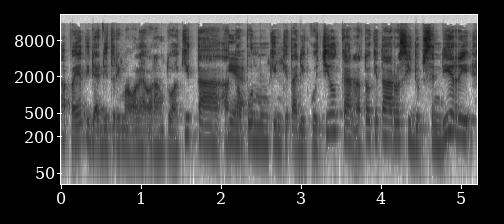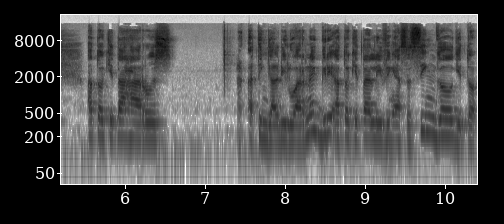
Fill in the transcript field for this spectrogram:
apa ya tidak diterima oleh orang tua kita Iya. ataupun mungkin kita dikucilkan atau kita harus hidup sendiri atau kita harus eh, tinggal di luar negeri atau kita living as a single gitu.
